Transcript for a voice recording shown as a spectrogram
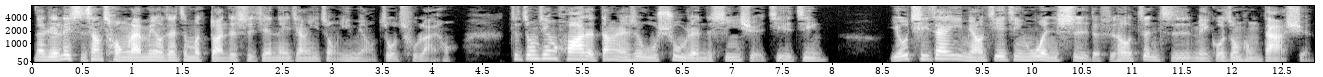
那人类史上从来没有在这么短的时间内将一种疫苗做出来，哦。这中间花的当然是无数人的心血结晶。尤其在疫苗接近问世的时候，正值美国总统大选，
